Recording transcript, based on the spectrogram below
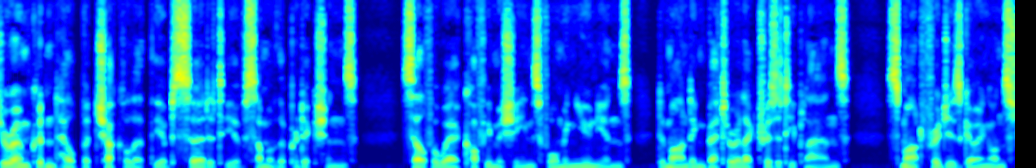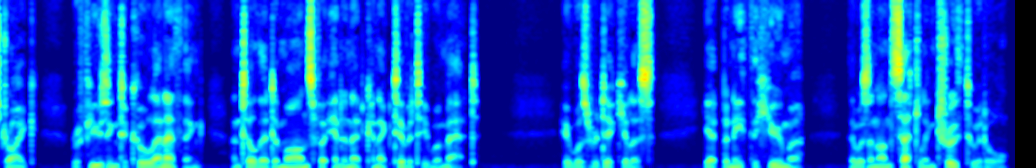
Jerome couldn't help but chuckle at the absurdity of some of the predictions. Self-aware coffee machines forming unions, demanding better electricity plans, smart fridges going on strike, refusing to cool anything until their demands for internet connectivity were met. It was ridiculous, Yet beneath the humour, there was an unsettling truth to it all.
